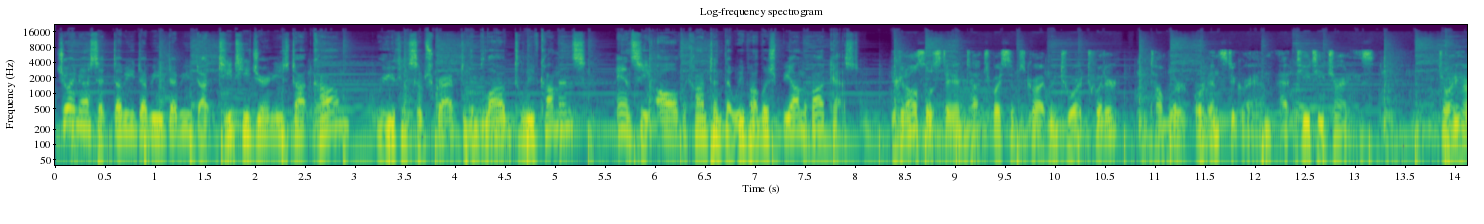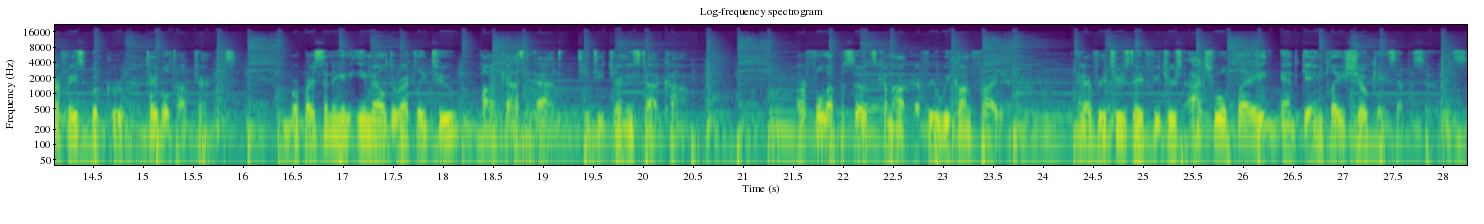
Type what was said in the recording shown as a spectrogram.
Join us at www.ttjourneys.com, where you can subscribe to the blog to leave comments and see all the content that we publish beyond the podcast. You can also stay in touch by subscribing to our Twitter, Tumblr, or Instagram at TT Journeys, joining our Facebook group, Tabletop Journeys, or by sending an email directly to podcast at ttjourneys.com. Our full episodes come out every week on Friday, and every Tuesday features actual play and gameplay showcase episodes.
